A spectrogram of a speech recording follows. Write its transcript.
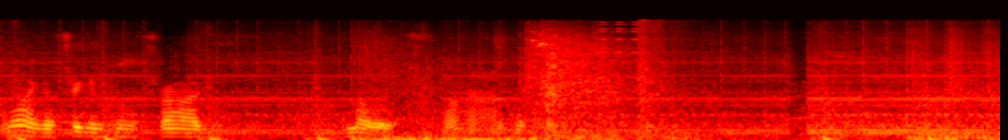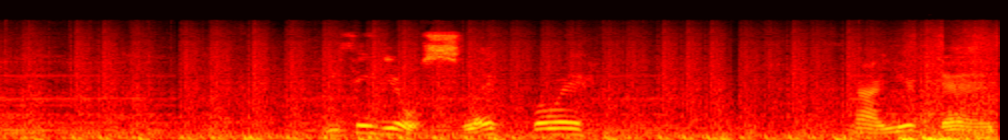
I'm like a freaking little frog. I'm a little frog. You think you're slick, boy? Nah, you're dead.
